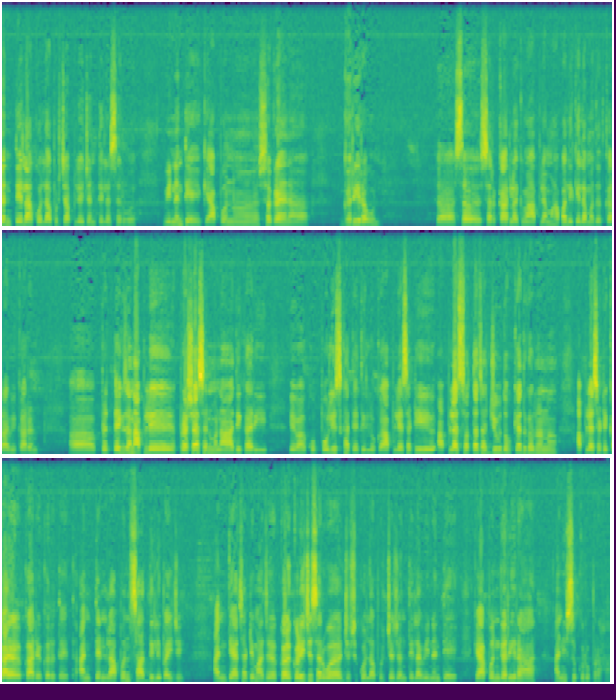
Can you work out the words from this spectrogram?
जनतेला कोल्हापूरच्या आपल्या जनतेला सर्व विनंती आहे की आपण सगळ्यांना घरी राहून स सरकारला किंवा आपल्या महापालिकेला मदत करावी. कारण प्रत्येकजण आपले प्रशासन म्हणा अधिकारी किंवा खूप पोलीस खात्यातील लोक आपल्यासाठी आपला स्वतःचा जीव धोक्यात घालून आपल्यासाठी काय कार्य करत आहेत. आणि त्यांना आपण साथ दिली पाहिजे. आणि त्यासाठी माझं कळकळीची सर्व जसे कोल्हापूरच्या जनतेला विनंती आहे की आपण घरी राहा आणि सुखरूप राहा.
